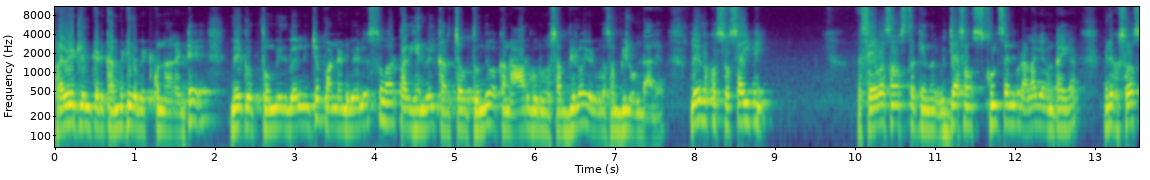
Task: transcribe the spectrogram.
ప్రైవేట్ లిమిటెడ్ కంపెనీగా పెట్టుకున్నారంటే మీకు తొమ్మిది వేల నుంచి పన్నెండు వేలు సుమారు పదిహేను వేలు ఖర్చు అవుతుంది ఒక ఆరుగురు సభ్యులు ఏడుగురు సభ్యులు ఉండాలి. లేదా ఒక సొసైటీ. సేవా సంస్థ కింద విద్యా సంస్థ స్కూల్స్ అన్ని కూడా అలాగే ఉంటాయిగా మీరు ఒక సొస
